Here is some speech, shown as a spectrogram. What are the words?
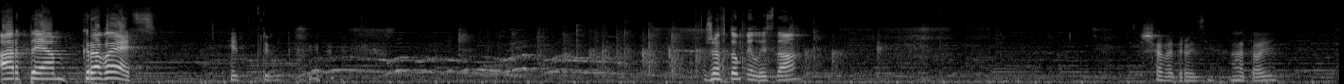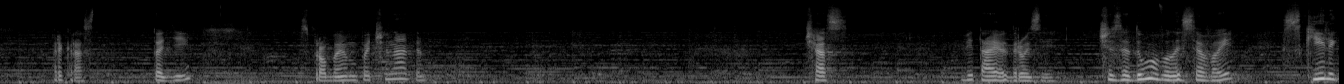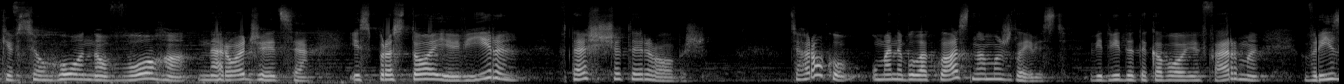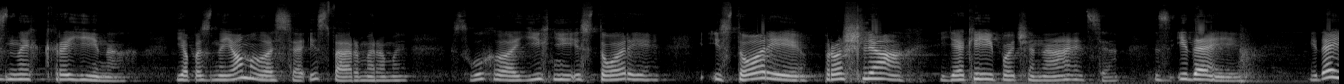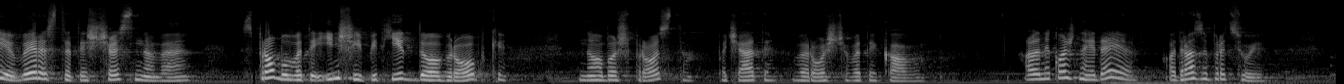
Артем Кравець. Вже втомились, так? Да? Що ви, друзі, готові? Прекрасно. Тоді спробуємо починати. Час. Вітаю, друзі! Чи задумувалися ви, скільки всього нового народжується із простої віри в те, що ти робиш? Цього року у мене була класна можливість відвідати кавові ферми в різних країнах. Я познайомилася із фермерами, слухала їхні історії, історії про шлях, який починається з ідеї. Ідеї виростити щось нове, спробувати інший підхід до обробки, ну або ж просто почати вирощувати каву. Але не кожна ідея одразу працює.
